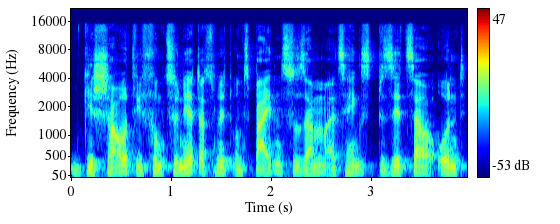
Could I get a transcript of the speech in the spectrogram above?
geschaut, wie funktioniert das mit uns beiden zusammen als Hengstbesitzer und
